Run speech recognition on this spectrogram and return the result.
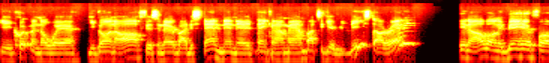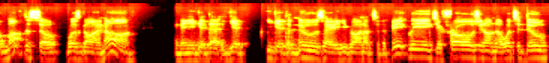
your equipment nowhere. You go in the office and everybody's standing in there thinking, "Oh man, I'm about to get released already." you know, I've only been here for a month or so. What's going on? And then you get that get you get the news. Hey, you're going up to the big leagues. You're froze. You don't know what to do.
